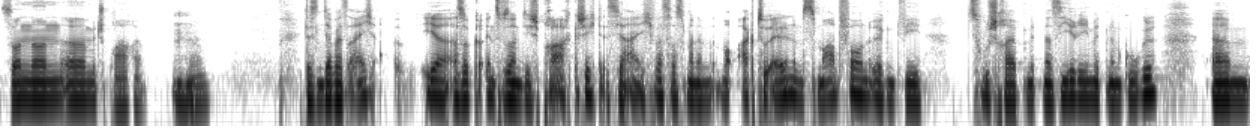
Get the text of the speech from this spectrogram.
sondern äh, mit Sprache. Mhm. Ja. Das sind ja jetzt eigentlich eher, also insbesondere die Sprachgeschichte ist ja eigentlich was, was man im aktuellen im Smartphone irgendwie zuschreibt mit einer Siri, mit einem Google. Ähm,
